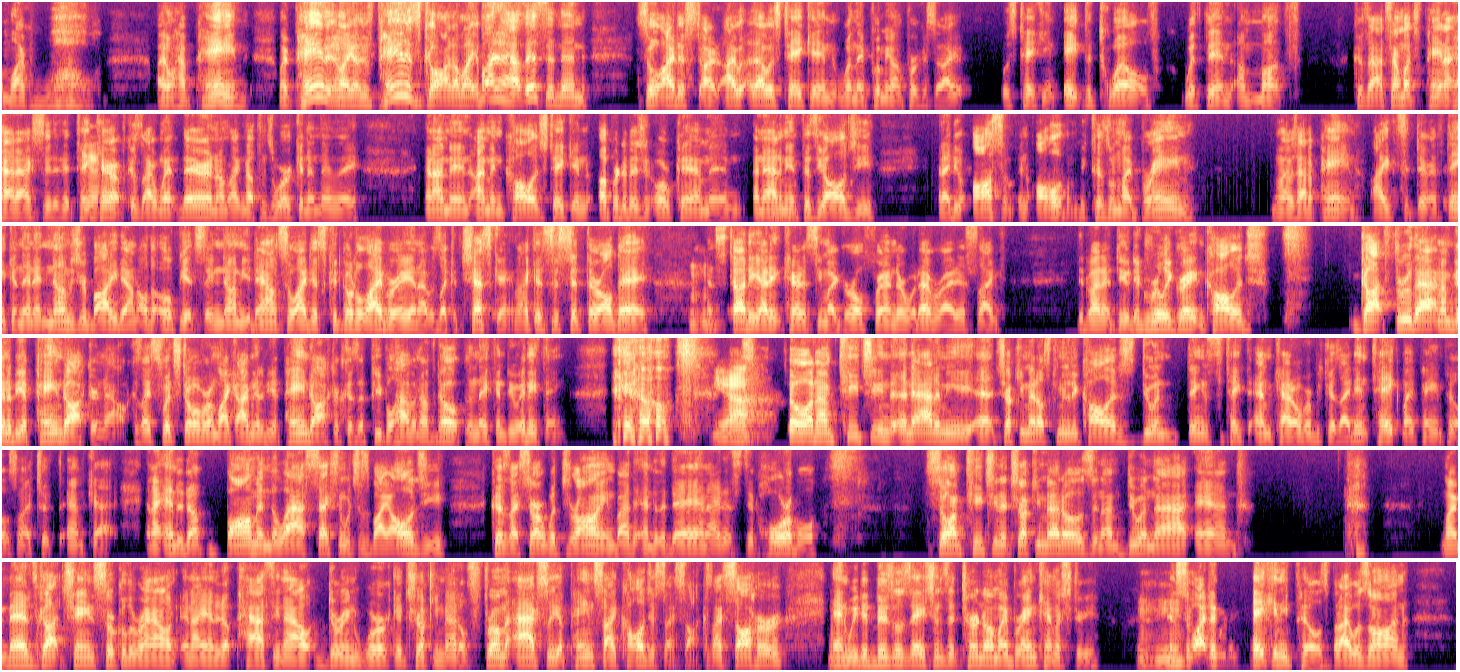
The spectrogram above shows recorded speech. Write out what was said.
I'm like, whoa, I don't have pain. My pain, yeah. like this pain is gone. I'm like, if I didn't have this, and then, so I just started. I that was taken when they put me on Percocet. I was taking eight to 12 within a month because that's how much pain I had actually to get, take yeah. care of. Because I went there and I'm like, nothing's working. And then they, and I'm in, I'm in college taking upper division ORChem and anatomy and physiology. And I do awesome in all of them because when my brain, when I was out of pain, I sit there and think, and then it numbs your body down. All the opiates, they numb you down. So I just could go to the library and I was like a chess game. I could just sit there all day mm-hmm. and study. I didn't care to see my girlfriend or whatever. I just like did what I do, did really great in college, got through that, and I'm going to be a pain doctor now because I switched over. I'm like, I'm going to be a pain doctor because if people have enough dope, then they can do anything, you know? Yeah. So, and I'm teaching anatomy at Truckee Meadows Community College, doing things to take the MCAT over because I didn't take my pain pills when I took the MCAT. And I ended up bombing the last section, which is biology, because I started withdrawing by the end of the day and I just did horrible so I'm teaching at Truckee Meadows and I'm doing that. And my meds got changed, circled around, and I ended up passing out during work at Truckee Meadows from actually a pain psychologist I saw because I saw her mm-hmm. and we did visualizations that turned on my brain chemistry. Mm-hmm. And so I didn't even take any pills, but I was on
